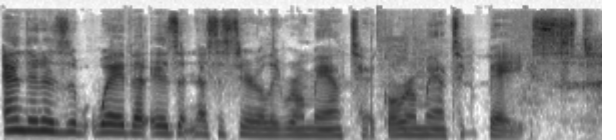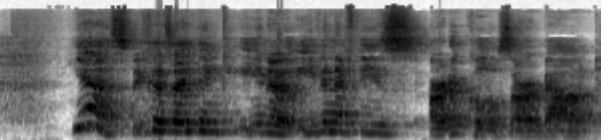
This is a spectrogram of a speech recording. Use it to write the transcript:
And in a way that isn't necessarily romantic or romantic based. Yes, because I think, you know, even if these articles are about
